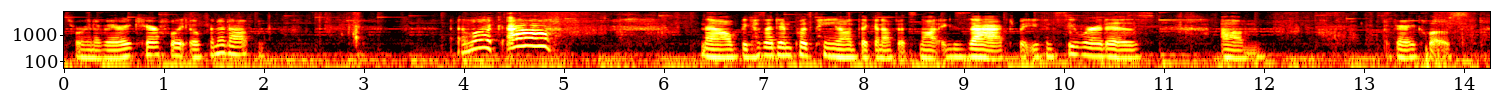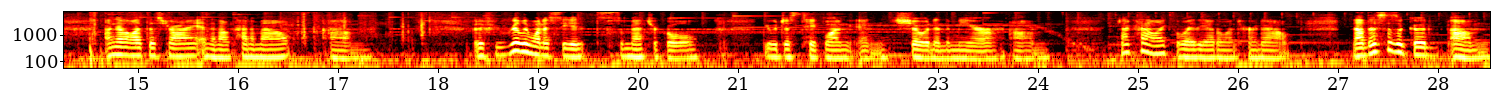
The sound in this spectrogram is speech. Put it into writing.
So we're gonna very carefully open it up. And look, ah! Now, because I didn't put paint on thick enough, it's not exact, but you can see where it is. Um, very close. I'm gonna let this dry and then I'll cut them out. Um, but if you really wanna see it symmetrical, you would just take one and show it in the mirror. Um, but I kinda like the way the other one turned out. Now this is a good um,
